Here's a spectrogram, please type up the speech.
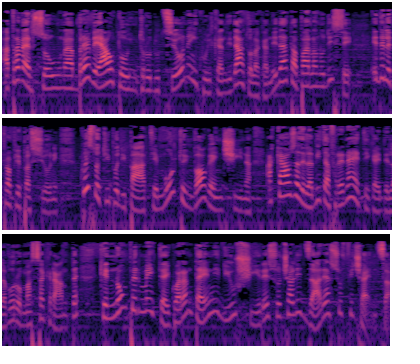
attraverso una breve auto-introduzione in cui il candidato o la candidata parlano di sé e delle proprie passioni. Questo tipo di party è molto in voga in Cina a causa della vita frenetica e del lavoro massacrante che non permette ai quarantenni di uscire e socializzare a sufficienza.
